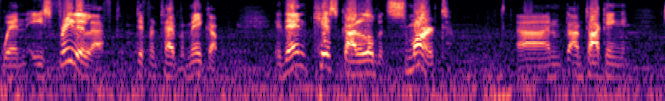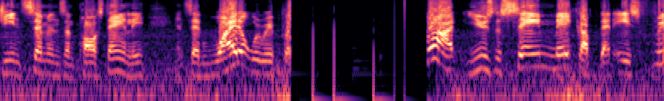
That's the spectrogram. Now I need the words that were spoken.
when Ace Frehley left, different type of makeup. And then Kiss got a little bit smart, uh, and I'm talking Gene Simmons and Paul Stanley and said, why don't we replace but use the same makeup that Ace Frehley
